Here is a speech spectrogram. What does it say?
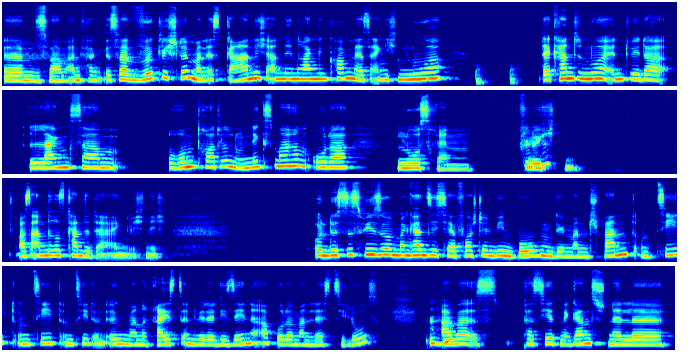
Ähm, das war am Anfang, es war wirklich schlimm. Man ist gar nicht an den rangekommen. Er ist eigentlich nur, der kannte nur entweder langsam rumtrotteln und nichts machen oder losrennen, flüchten. Mhm. Was anderes kannte der eigentlich nicht. Und es ist wie so, man kann sich ja vorstellen, wie ein Bogen, den man spannt und zieht und zieht und zieht und irgendwann reißt entweder die Sehne ab oder man lässt sie los. Mhm. Aber es passiert eine ganz schnelle,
